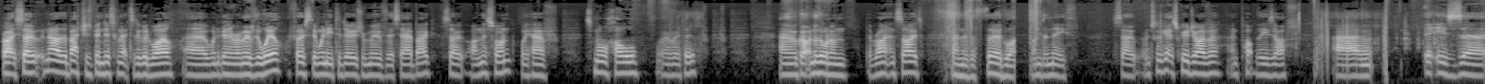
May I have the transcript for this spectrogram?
Right, so now the battery's been disconnected a good while, uh, we're going to remove the wheel. First thing we need to do is remove this airbag. So on this one, we have a small hole, wherever it is, and we've got another one on the right hand side, and there's a third one underneath. So I'm just going to get a screwdriver and pop these off. Um, it is uh,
